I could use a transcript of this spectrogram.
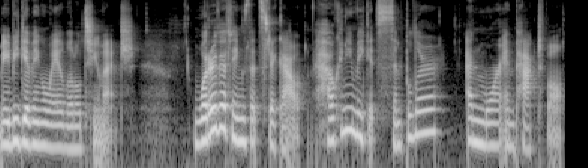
maybe giving away a little too much. What are the things that stick out? How can you make it simpler and more impactful?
